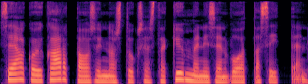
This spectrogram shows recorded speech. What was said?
Se alkoi karppausinnostuksesta kymmenisen vuotta sitten.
